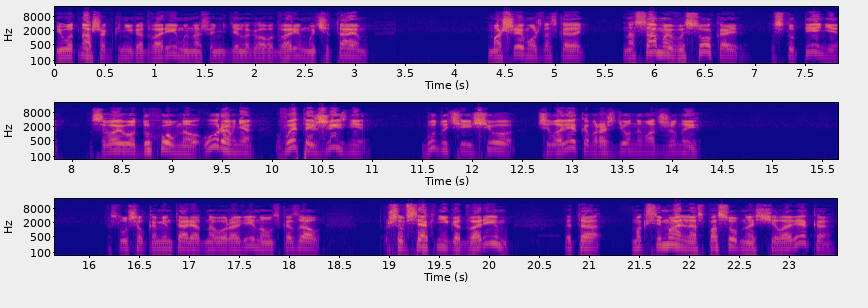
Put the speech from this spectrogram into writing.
И вот наша книга Дворим и наша недельная глава Дворим мы читаем, Маше, можно сказать, на самой высокой ступени своего духовного уровня в этой жизни, будучи еще человеком, рожденным от жены. Слушал комментарий одного равина, он сказал, что вся книга Дворим – это максимальная способность человека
